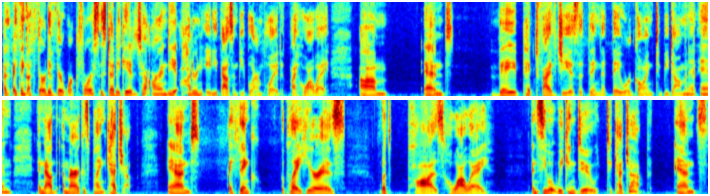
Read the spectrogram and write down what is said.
I think a third of their workforce is dedicated to R and D. 180,000 people are employed by Huawei, um, and they picked 5G as the thing that they were going to be dominant in. And now America's playing catch up. And I think the play here is pause Huawei and see what we can do to catch up. And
